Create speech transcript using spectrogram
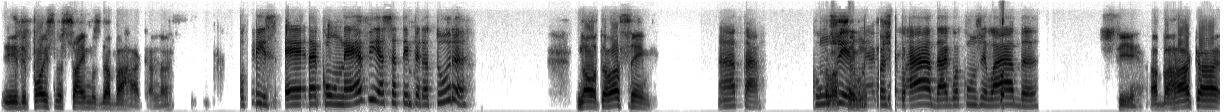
e depois nós saímos da barraca, né? O Cris, era com neve essa temperatura? Não, estava sem. Ah, tá. Com gelo, né? Água gelada, água congelada. Sim, a barraca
